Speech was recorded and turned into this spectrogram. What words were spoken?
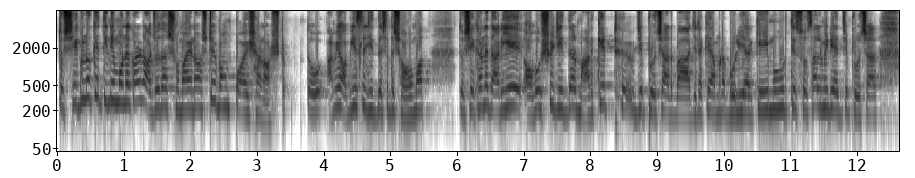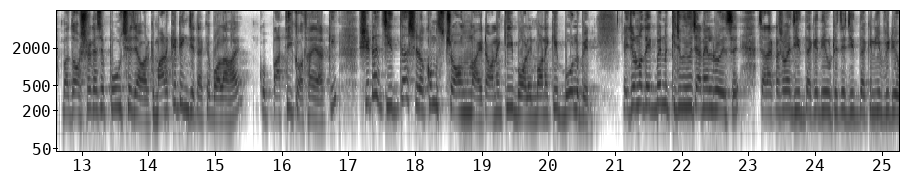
তো সেগুলোকে তিনি মনে করেন অযথা সময় নষ্ট এবং পয়সা নষ্ট। তো আমি অবভিয়াসলি জিদ্দার সাথে সহমত। তো সেখানে দাঁড়িয়ে অবশ্যই জিদ্দার মার্কেট যে প্রচার বা যেটাকে আমরা বলি আর কি, এই মুহূর্তে সোশ্যাল মিডিয়ার যে প্রচার বা দর্শকের কাছে পৌঁছে যাওয়া আর কি মার্কেটিং যেটাকে বলা হয় খুব পাতি কথায় আর কি। সেটা জিদ্দা সেরকম স্ট্রং নয়, এটা অনেকেই বলেন বা অনেকেই বলবেন। এই জন্য দেখবেন কিছু কিছু চ্যানেল রয়েছে, যারা একটা সময় জিদ্দাকে দিয়ে উঠেছে, জিদ্দাকে নিয়ে ভিডিও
